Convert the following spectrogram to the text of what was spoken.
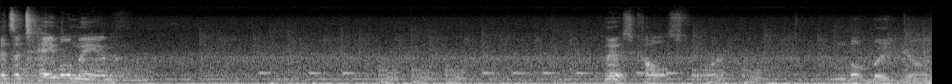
It's a table man. This calls for the big gun.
